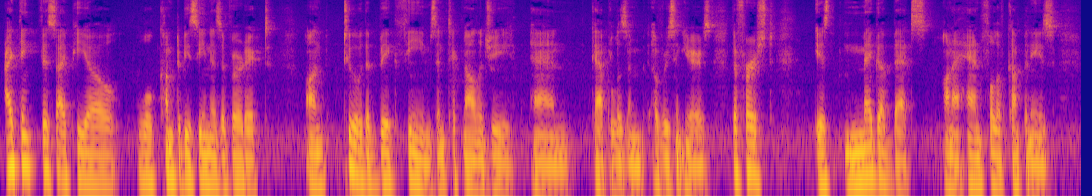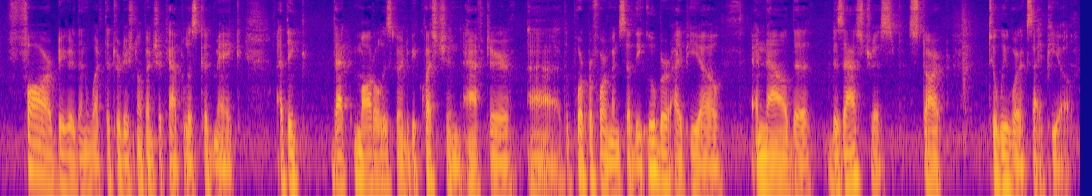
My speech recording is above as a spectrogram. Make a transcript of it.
I think this IPO will come to be seen as a verdict on two of the big themes in technology and capitalism of recent years. The first is mega bets on a handful of companies far bigger than what the traditional venture capitalists could make. I think that model is going to be questioned after uh, the poor performance of the Uber IPO and now the disastrous start to WeWork's IPO.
